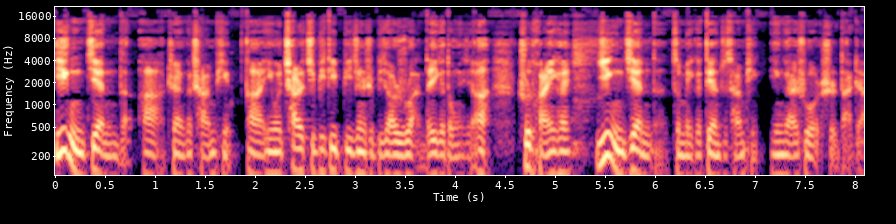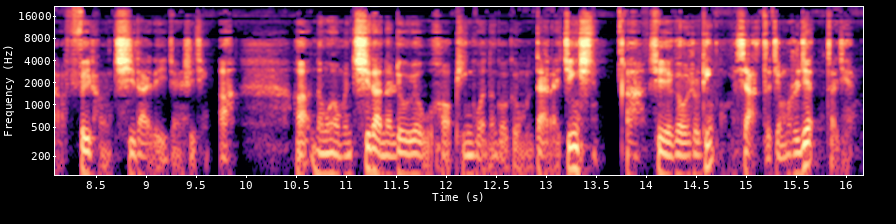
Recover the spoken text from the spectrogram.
硬件的啊，这样一个产品啊，因为 ChatGPT 毕竟是比较软的一个东西啊，出团一个硬件的这么一个电子产品，应该说是大家非常期待的一件事情啊。好，那么我们期待呢六月五号，苹果能够给我们带来惊喜啊！谢谢各位收听，我们下次的节目时间再见。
